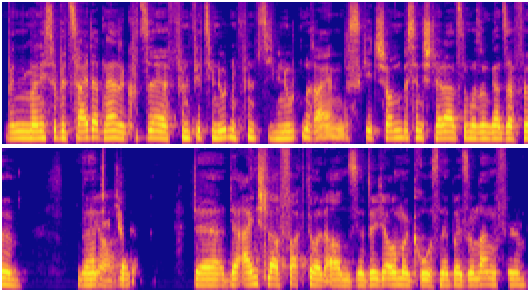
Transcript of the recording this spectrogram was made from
wenn man nicht so viel Zeit hat, ne, dann kurz äh, 45 Minuten, 50 Minuten rein, das geht schon ein bisschen schneller als nur so ein ganzer Film. Und dann ja. natürlich auch der, der Einschlaffaktor halt abends ist natürlich auch immer groß, ne, bei so langen Filmen.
